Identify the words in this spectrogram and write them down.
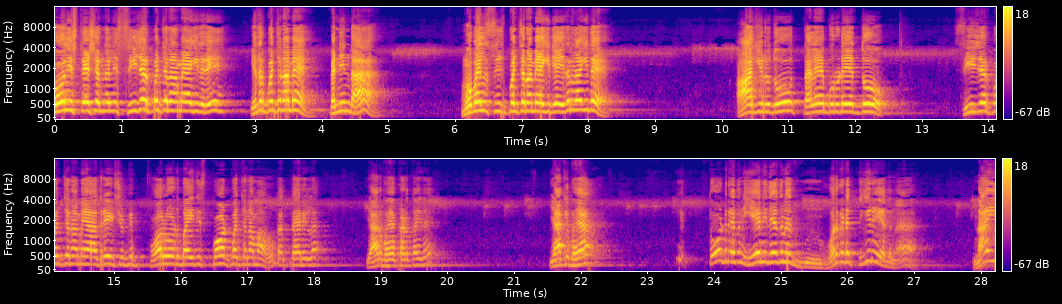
ಪೊಲೀಸ್ ಸ್ಟೇಷನ್ನಲ್ಲಿ ಸೀಜರ್ ಪಂಚನಾಮೆ ಆಗಿದಿರಿ ಎದ್ರ ಪಂಚನಾಮೆ ಪೆನ್ನಿಂದ ಮೊಬೈಲ್ ಪಂಚನಾಮೆ ಆಗಿದೆಯಾ? ಇದರದಾಗಿದೆ ಆಗಿರುವುದು ತಲೆ ಬುರುಡೆಯದ್ದು. ಸೀಜರ್ ಪಂಚನಾಮೆ ಆದ್ರೆ it should be followed by the spot ಪಂಚನಾಮ. ಹೋಗಕ್ ಇರಲಿಲ್ಲ. ಯಾರು ಭಯ ಕಾಡ್ತಾ ಇದೆ? ಯಾಕೆ ಭಯ? ತೋಡ್ರಿ ಅದನ್ನ, ಏನಿದೆ ಅದನ್ನ, ಹೊರಗಡೆ ತೀರಿ ಅದನ್ನ. ನಾಯಿ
